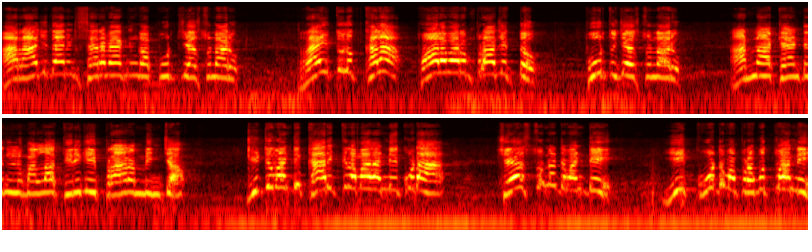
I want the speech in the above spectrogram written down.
ఆ రాజధానిని శరవేగంగా పూర్తి చేస్తున్నారు. రైతులు కళ పోలవరం ప్రాజెక్టు పూర్తి చేస్తున్నారు. అన్నా క్యాంటీన్లు మళ్ళా తిరిగి ప్రారంభించాం. ఇటువంటి కార్యక్రమాలన్నీ కూడా చేస్తున్నటువంటి ఈ కూటమి ప్రభుత్వాన్ని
